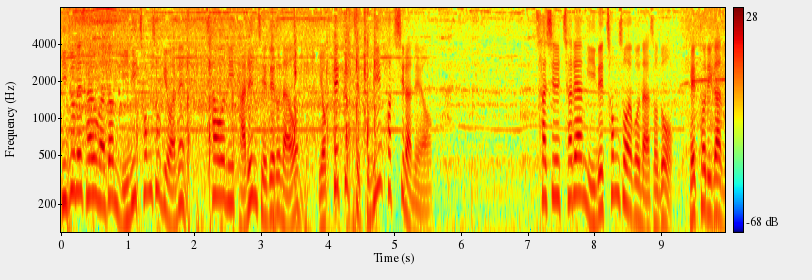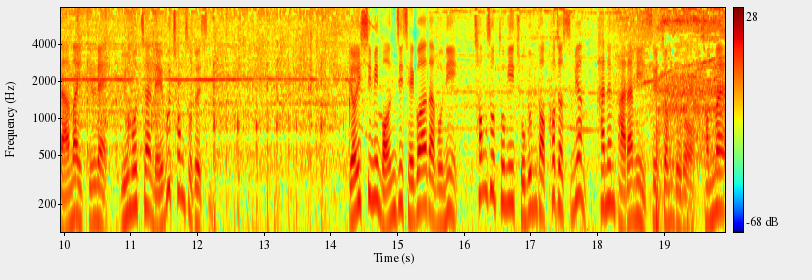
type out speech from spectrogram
기존에 사용하던 미니 청소기와는 차원이 다른 제대로 나온 역대급 제품이 확실하네요. 사실 차량 2대 청소하고 나서도 배터리가 남아있길래 유모차 내부 청소도 했습니다. 열심히 먼지 제거하다 보니 청소통이 조금 더 커졌으면 하는 바람이 있을 정도로 정말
